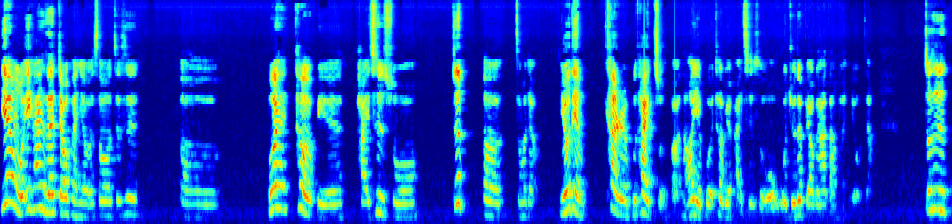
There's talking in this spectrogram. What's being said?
因为我一开始在交朋友的时候，就是呃，不会特别排斥说，就是呃，怎么讲，有点看人不太准吧，然后也不会特别排斥说，我我绝对不要跟他当朋友，这样。就是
